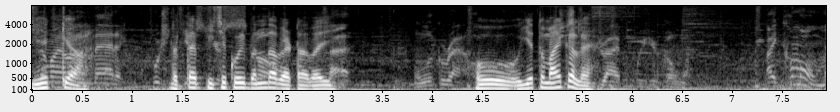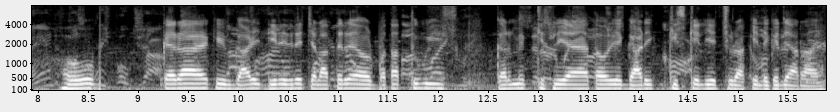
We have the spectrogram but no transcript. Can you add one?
ये क्या? लगता है पीछे कोई बंदा बैठा है भाई। ओ, ये तो माइकल है। ओ, कह रहा है कि गाड़ी धीरे धीरे चलाते रहे और बता तू भी इस घर में किस लिए आया था और ये गाड़ी किसके लिए चुरा के लेके जा रहा है।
